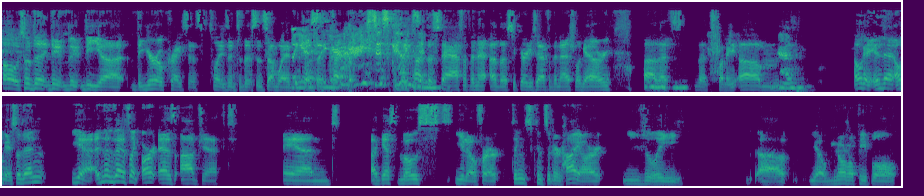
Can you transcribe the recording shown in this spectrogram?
Oh, so the the the the, uh, the Euro crisis plays into this in some way because oh, yes, they, the cut, the, they cut the staff of the of the security staff of the National Gallery. Uh, mm-hmm. That's that's funny. Um, yeah. Okay, and then okay, so then yeah, and then that's like art as object, and I guess most you know for things considered high art, usually, uh, you know, normal people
